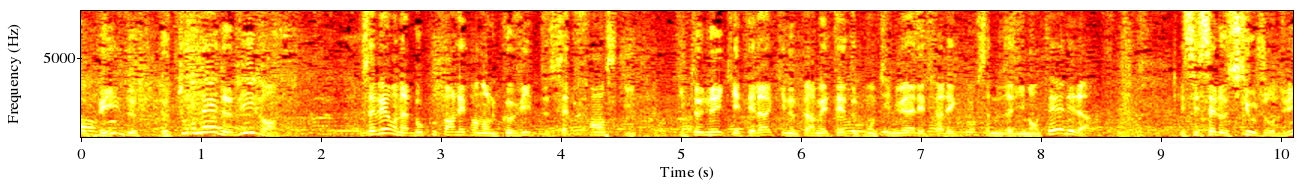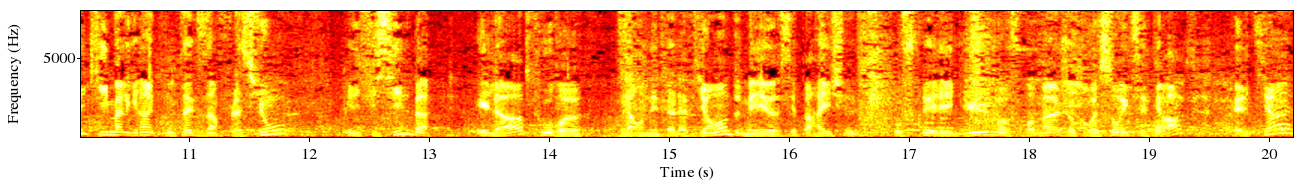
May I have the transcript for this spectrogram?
au pays de, tourner, de vivre. Vous savez, on a beaucoup parlé pendant le Covid de cette France qui, tenait, qui était là, qui nous permettait de continuer à aller faire les courses, à nous alimenter. Elle est là. Et c'est celle aussi aujourd'hui qui, malgré un contexte d'inflation très difficile, bah, est là pour. Euh, là, on est à la viande, mais euh, c'est pareil aux fruits et légumes, au fromage, aux poissons, etc. Elle tient,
